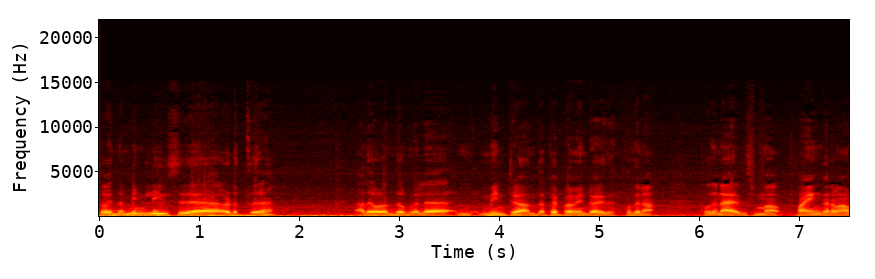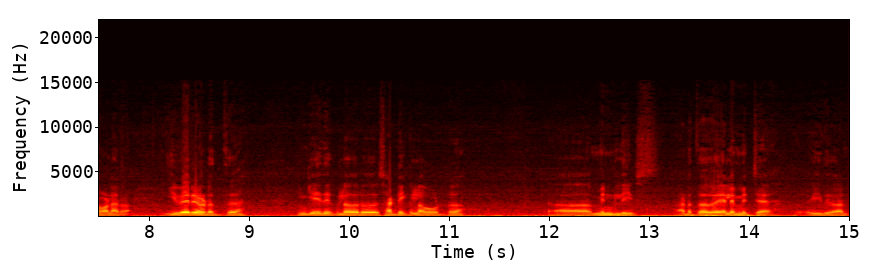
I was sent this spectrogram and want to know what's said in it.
ஸோ இந்த மின்ட் லீவ்ஸை எடுத்து அதோட வந்து உண்மையில் மின்ட்டு அந்த பெப்பர் மின்ட்டோ இது புதினா. புதினா இதுக்கு சும்மா பயங்கரமாக வளரும். இவர் எடுத்து இங்கே இதுக்குள்ளே ஒரு சட்டிக்குள்ளே போட்டு மின் லீவ்ஸ். அடுத்தது எலுமிச்சை இதுகள்.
